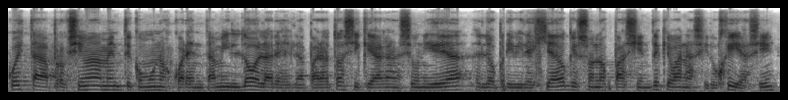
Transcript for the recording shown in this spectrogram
cuesta aproximadamente como unos 40 mil dólares el aparato, así que háganse una idea de lo privilegiado que son los pacientes que van a cirugía, ¿sí?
